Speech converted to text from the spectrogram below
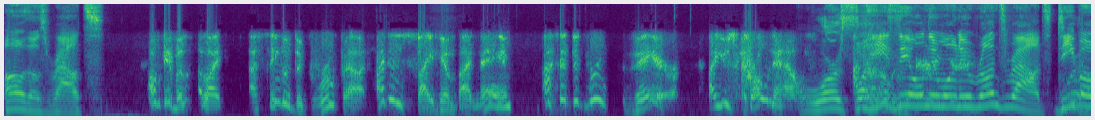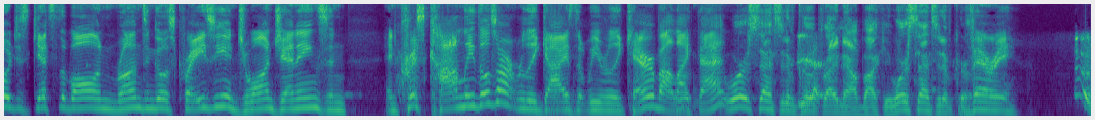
Oh, those routes. Okay, but like I singled the group out. I didn't cite him by name. I said the group there. I use pronouns. Worse. Well, he's the only one who runs routes. Deebo just gets the ball and runs and goes crazy, and Jauan Jennings and and Chris Conley. Those aren't really guys that we really care about like that. We're a sensitive group yeah. right now, Bucky. We're a sensitive group. Very. Oh,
